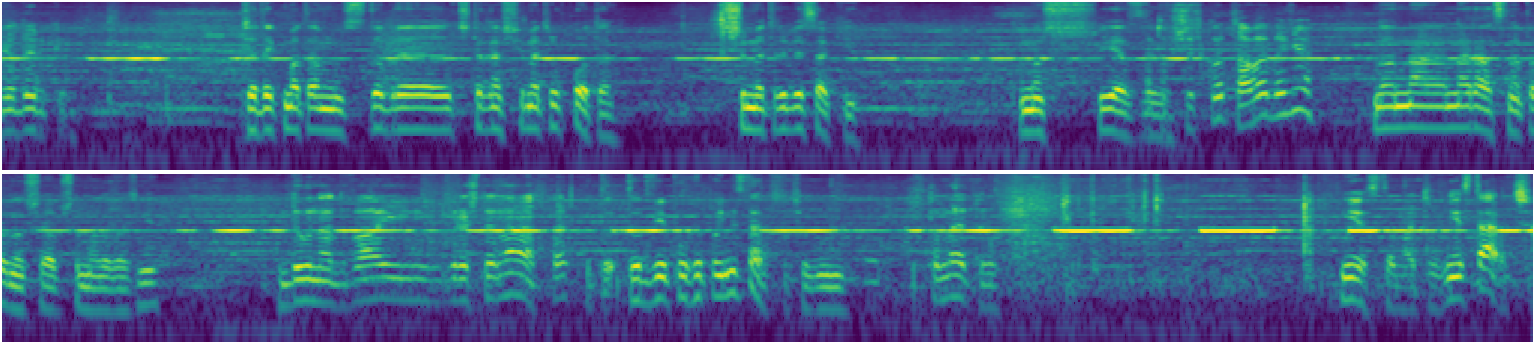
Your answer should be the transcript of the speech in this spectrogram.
Wiaderkiem. Dziadek ma tam z dobre 14 metrów płota. 3 metry wysoki. Tu masz jazdy. To wszystko całe będzie? No na, na raz na pewno trzeba przemalować, nie? Dół na dwa i resztę na raz, tak? To, to dwie puchy powinny starczyć ogólnie. 100 metrów. Nie 100 metrów, nie starczy.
